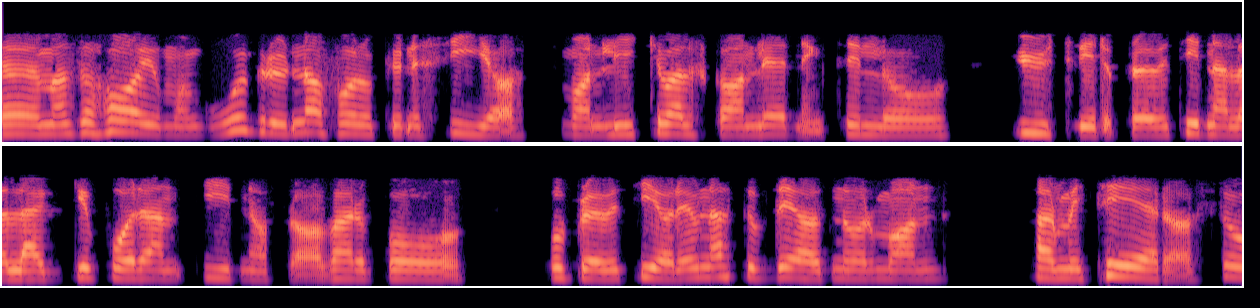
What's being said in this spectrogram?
Eh, men så har jo man gode grunner for å kunne si at man likevel skal ha anledning til å utvide prøvetiden eller legge på den tiden av fraværet på, på prøvetida. Det er jo nettopp det at når man permitterer, så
